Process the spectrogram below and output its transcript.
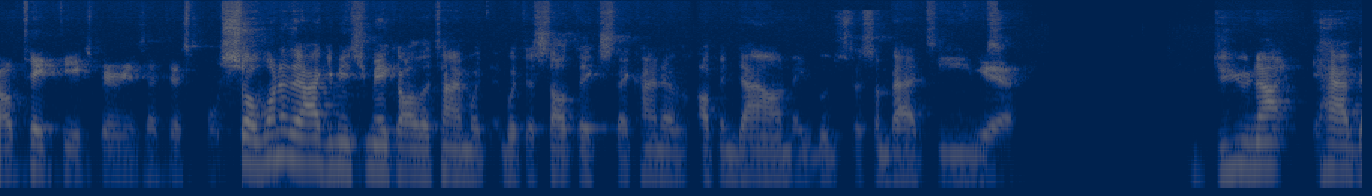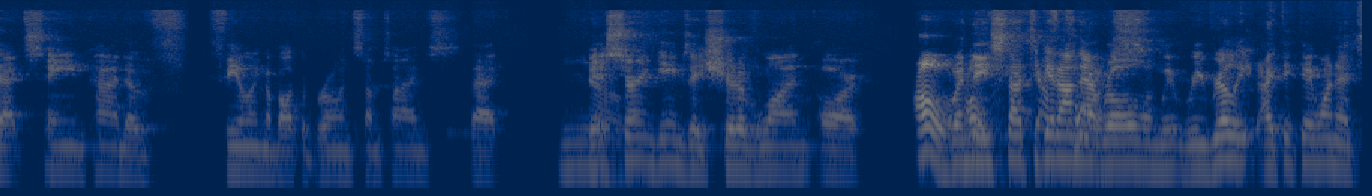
I'll take the experience at this point. So one of the arguments you make all the time with with the Celtics, they're kind of up and down. They lose to some bad teams. Yeah. Do you not have that same kind of feeling about the Bruins sometimes? That No. there's certain games they should have won, or Oh, when oh, they start to get on that roll, and we, we really, I think they won at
